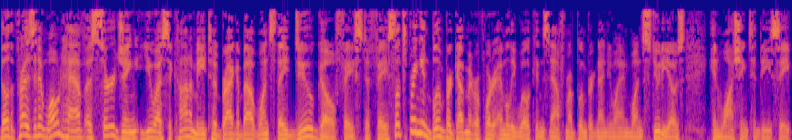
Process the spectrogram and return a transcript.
Though the president won't have a surging U.S. economy to brag about once they do go face to face. Let's bring in Bloomberg government reporter Emily Wilkins now from our Bloomberg 91.1 studios in Washington, D.C.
